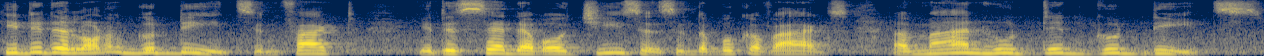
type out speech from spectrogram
he did a lot of good deeds in fact it is said about Jesus in the book of Acts, a man who did good deeds.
